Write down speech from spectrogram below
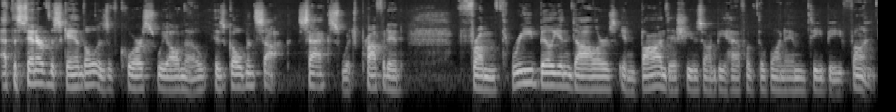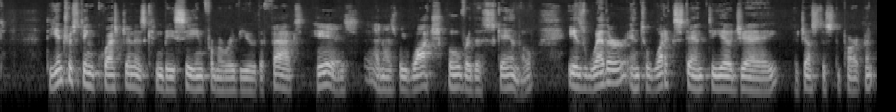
At the center of the scandal is, of course, we all know, is Goldman Sachs, which profited from $3 billion in bond issues on behalf of the 1MDB fund. The interesting question, as can be seen from a review of the facts, is, and as we watch over this scandal, is whether and to what extent DOJ, the Justice Department,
